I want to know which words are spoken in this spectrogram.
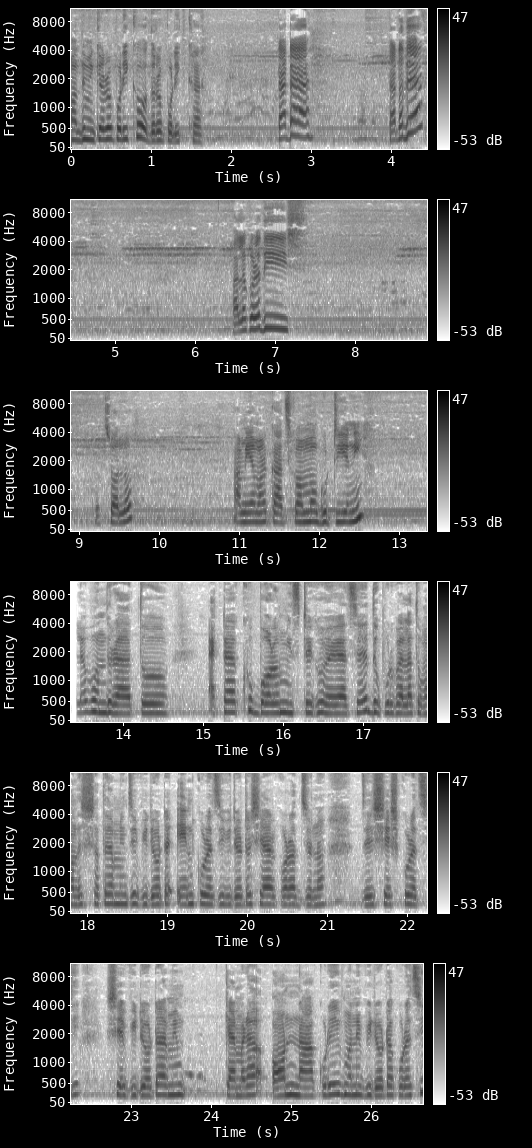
মাধ্যমিকেরও পরীক্ষা ওদেরও পরীক্ষা। টাটা। টাটা দে। ভালো করে দিস। তো চলো আমি আমার কাজকর্ম গুটিয়ে নিই হ্যালো বন্ধুরা তো একটা খুব বড় মিস্টেক হয়ে গেছে। দুপুরবেলা তোমাদের সাথে আমি যে ভিডিওটা এন্ড করেছি ভিডিওটা শেয়ার করার জন্য যে শেষ করেছি সেই ভিডিওটা আমি ক্যামেরা অন না করেই মানে ভিডিওটা করেছি।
